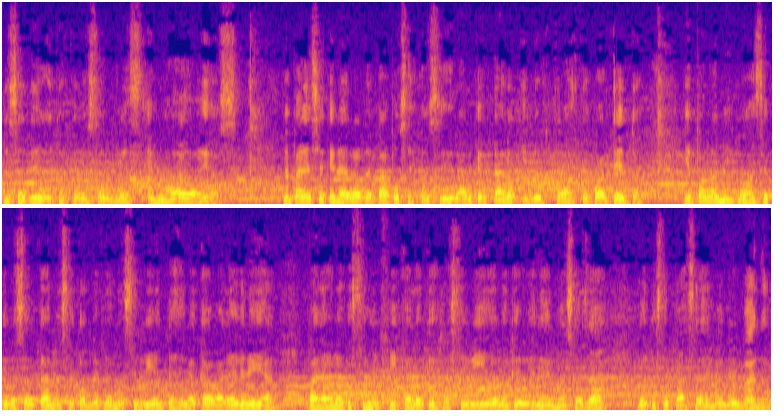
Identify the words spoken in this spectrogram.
los atributos que los hombres hemos dado a Dios. Me parece que el error de Papus es considerar que el tarot ilustra este cuarteto y por lo mismo hace que los arcanos se conviertan en sirvientes de la cábala hebrea, palabra que significa lo que es recibido, lo que viene del más allá, lo que se pasa de mano en mano.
